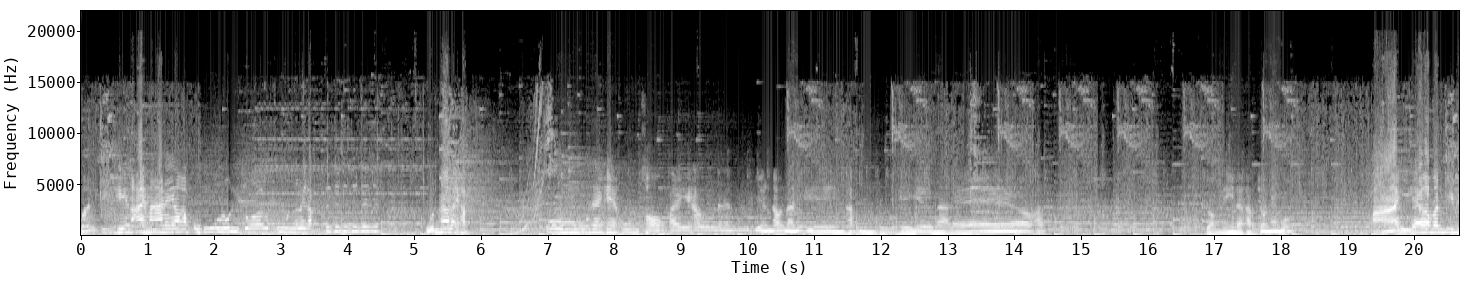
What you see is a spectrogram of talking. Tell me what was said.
มันจีทีนายมาแล้วครับโอ้โหรุ่นตัวคูณเลยครับคูณเท่าไรครับ โอ้ได้แค่คูณสองไปเท่านั้นเพียงเท่านั้นเองครับโอ้โหเพลเยอร์มาแล้วครับช่วงนี้นะครับช่วงนี้บุมาอีกแล้วมันมีเพ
